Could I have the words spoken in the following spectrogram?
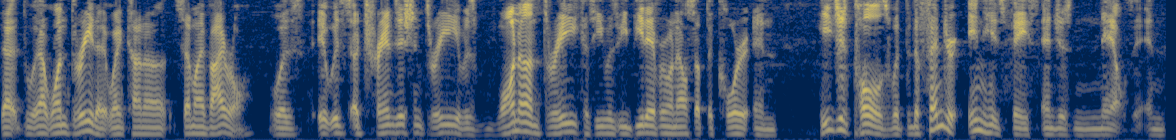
that that one three that went kind of semi viral was it was a transition three. It was one on three because he was he beat everyone else up the court, and he just pulls with the defender in his face and just nails it. And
